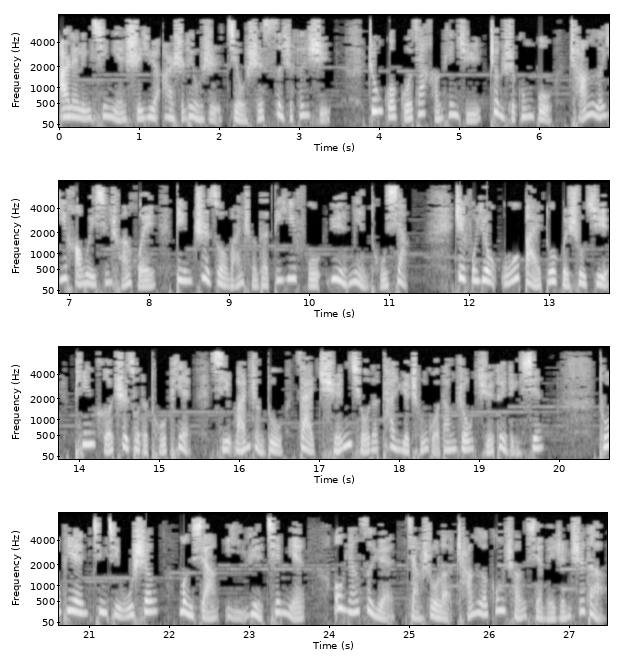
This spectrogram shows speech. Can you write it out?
二零零七年十一月二十六日九时四十分许，中国国家航天局正式公布嫦娥一号卫星传回并制作完成的第一幅月面图像。这幅用五百多轨数据拼合制作的图片，其完整度在全球的探月成果当中绝对领先。图片静寂无声。梦想已越千年，欧阳自远讲述了嫦娥工程鲜为人知的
